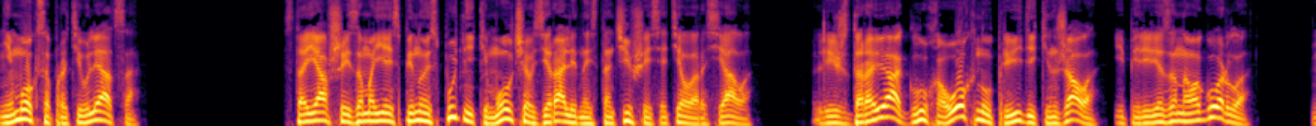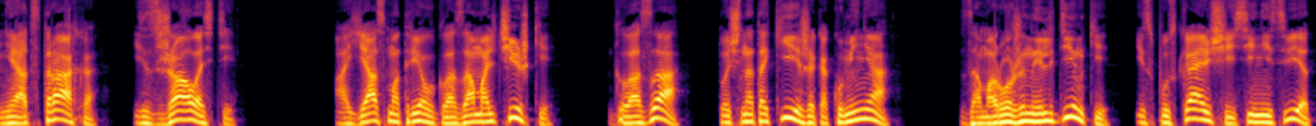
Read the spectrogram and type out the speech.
не мог сопротивляться? Стоявшие за моей спиной спутники молча взирали на истончившееся тело Росиала. Лишь здоровяк глухо охнул при виде кинжала и перерезанного горла. Не от страха, из жалости. А я смотрел в глаза мальчишки. Глаза, точно такие же, как у меня замороженные льдинки, испускающие синий свет.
